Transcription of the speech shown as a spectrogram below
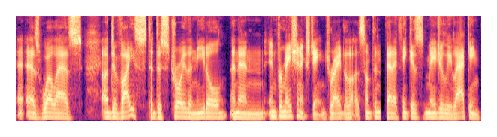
as well as a device to destroy the needle and then information exchange, right? Something that I think is majorly lacking.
